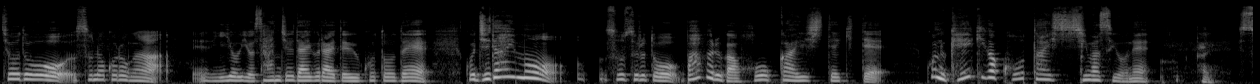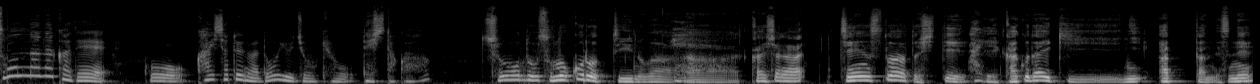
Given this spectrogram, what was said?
ちょうどその頃がえーいよいよ30代ぐらいということでこう時代もそうするとバブルが崩壊してきて今度景気が後退しますよね。はい。そんな中でこう会社というのはどういう状況でしたか？ちょうどその頃っていうのは、えー、会社がチェーンストアとして、はい、拡大期にあったんですね、うん、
